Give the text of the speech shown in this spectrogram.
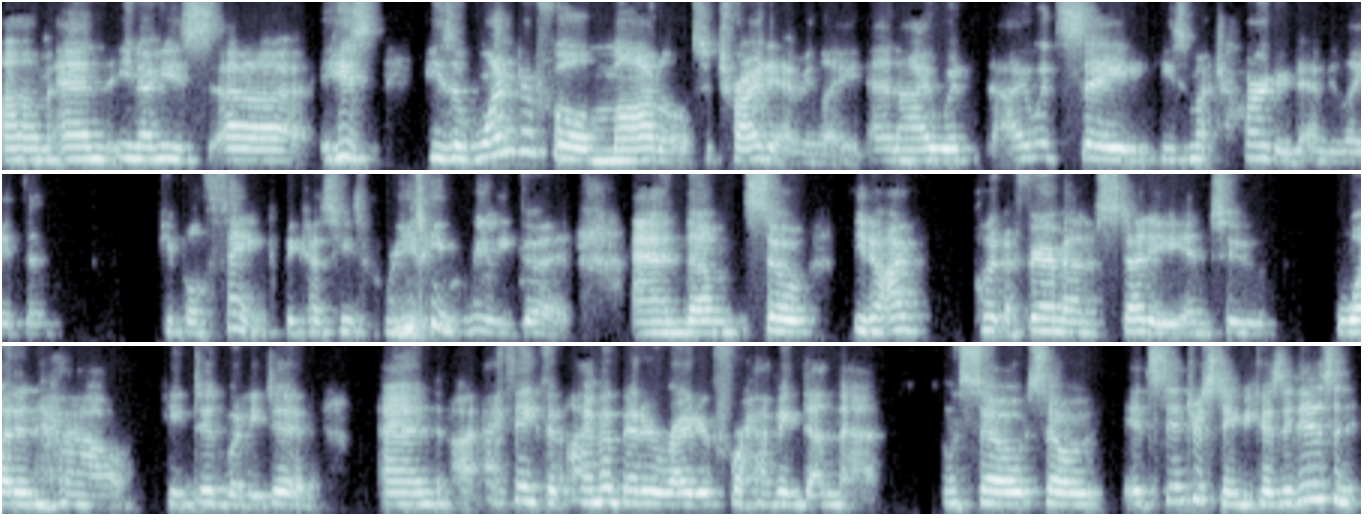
um, and you know he's uh, he's he's a wonderful model to try to emulate. And i would i would say he's much harder to emulate than people think because he's really really good. And um, so you know i've put a fair amount of study into what and how he did what he did. And i think that i'm a better writer for having done that so so it's interesting because it is an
